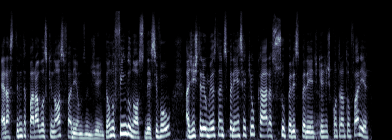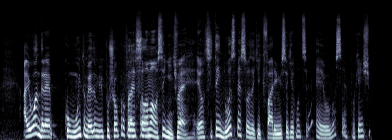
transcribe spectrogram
Eram as 30 parábolas que nós faríamos no dia. Então, no fim do nosso desse voo, a gente teria o mesmo tanto de experiência que o cara super experiente que a gente contratou faria. Aí o André, com muito medo, me puxou pro Falei, Salomão, é o seguinte, velho, eu se tem duas pessoas aqui que fariam isso aqui acontecer, é eu e você. Porque a gente.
